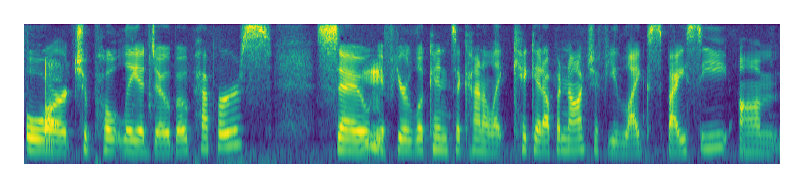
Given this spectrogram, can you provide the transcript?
or chipotle adobo peppers. So if you're looking to kind of like kick it up a notch, if you like spicy, um,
